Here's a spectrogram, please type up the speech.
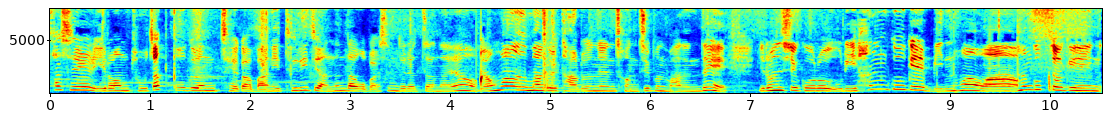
사실 이런 조작북은 제가 많이 드리지 않는다고 말씀드렸잖아요. 영화 음악을 다루는 전집은 많은데 이런 식으로 우리 한국의 민화와 한국적인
